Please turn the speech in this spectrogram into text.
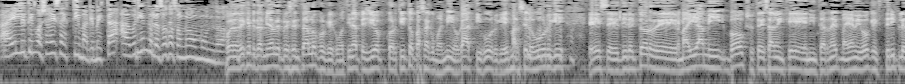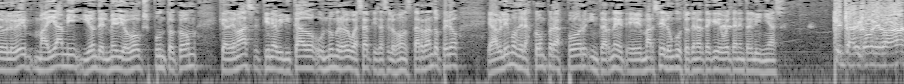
a él le tengo ya esa estima, que me está abriendo los ojos a un nuevo mundo. Bueno, déjeme terminar de presentarlo porque como tiene apellido cortito pasa como el mío, Gatti Burghi. Es Marcelo Burghi, es eh, director de Miami Box. Ustedes saben que en internet Miami Box es www.miami-delmediobox.com que además tiene habilitado un número de WhatsApp que ya se los vamos a estar dando, pero eh, hablemos de las compras por internet. Eh, Marcelo, un gusto tenerte aquí de vuelta en Entre Líneas. ¿Qué tal? ¿Cómo le va?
